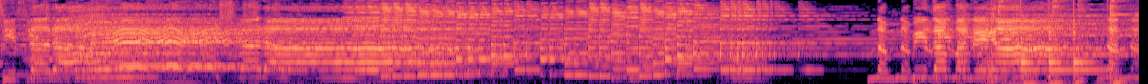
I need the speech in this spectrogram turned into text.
ಸಿದ್ದರಾಮೇಶ್ವರ. ನಂಬಿದ ಮನೆಯ ನಂದಾದೀಪ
